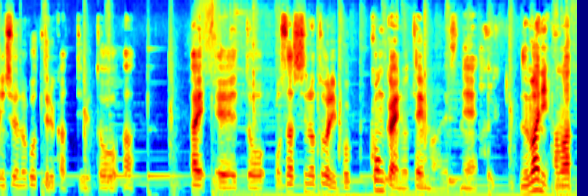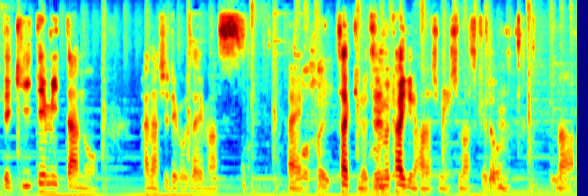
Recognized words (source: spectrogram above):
印象に残ってるかっていうとあはいえっ、とお察しの通り僕今回のテーマはですねはい。沼にはまって聞いてみたの話でございます。はい。あはい。さっきの Zoom 会議の話もしますけど、うん。まあ、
